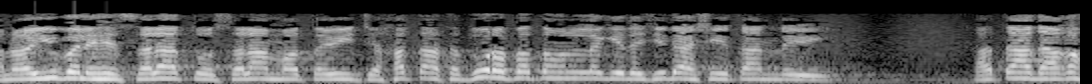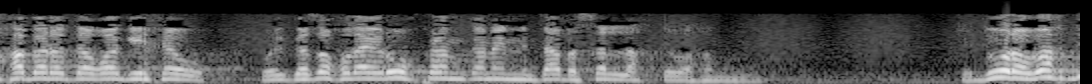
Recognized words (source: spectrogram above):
انو ایوب علیه صلوات و سلام متوي چې خطا ته دوره پته ونه لګي چې دا شیطان دی خطا دغه خبره ته وګی خو وای کزه خدای روح کړم کنه نن تا بس الله ته وهم چې دوره وخت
